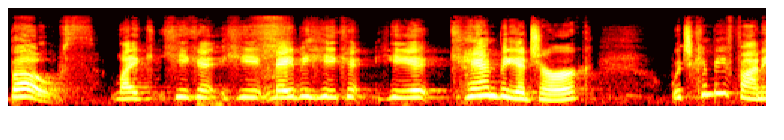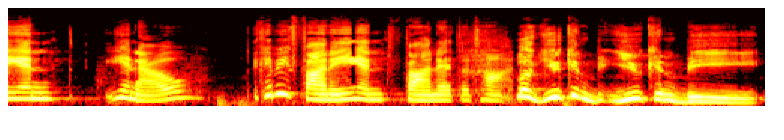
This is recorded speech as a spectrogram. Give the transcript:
both like he can he maybe he can he can be a jerk which can be funny and you know it can be funny and fun at the time Look, you can be- you can be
